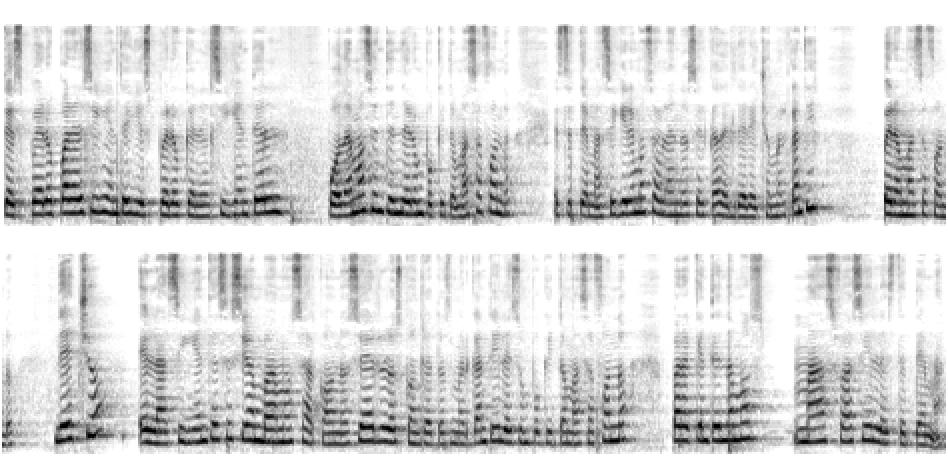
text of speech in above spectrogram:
Te espero para el siguiente y espero que en el siguiente podamos entender un poquito más a fondo este tema. Seguiremos hablando acerca del derecho mercantil, pero más a fondo. De hecho, en la siguiente sesión vamos a conocer los contratos mercantiles un poquito más a fondo para que entendamos más fácil este tema.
